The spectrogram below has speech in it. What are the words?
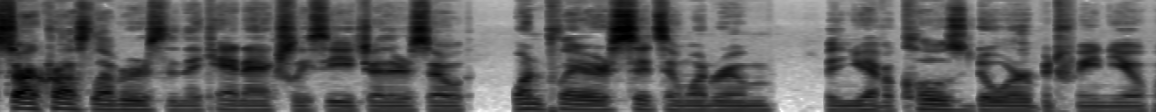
star-crossed lovers and they can't actually see each other. So one player sits in one room, and you have a closed door between you.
